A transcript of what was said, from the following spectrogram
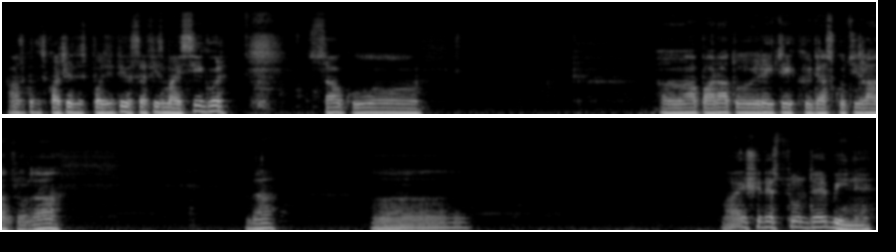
ascultați cu acest dispozitiv să fiți mai siguri sau cu uh, aparatul electric de ascuțit lanțuri, da? Da? Uh, a ieșit destul de bine.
